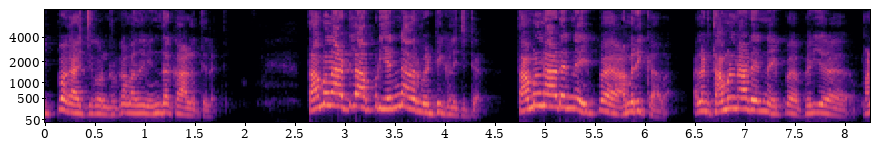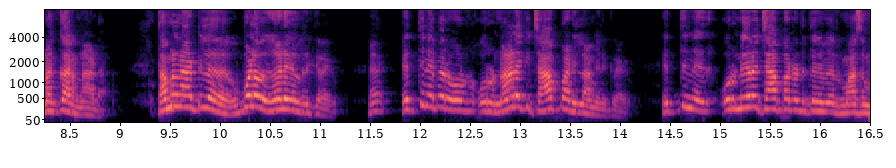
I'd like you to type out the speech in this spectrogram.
இப்போ காய்ச்சி கொண்டிருக்கோம். அது இந்த காலத்தில். தமிழ்நாட்டில் அப்படி என்ன அவர் வெட்டி கழிச்சிட்டார்? தமிழ்நாடு என்ன இப்போ அமெரிக்காவா? அல்லது தமிழ்நாடு என்ன இப்போ பெரிய பணக்கார நாடா? தமிழ்நாட்டில் இவ்வளவு ஏழைகள் இருக்கிறார்கள். எத்தனை பேர் ஒரு ஒரு நாளைக்கு சாப்பாடு இல்லாமல் இருக்கிறார்கள்? எத்தனை ஒரு நேரம் சாப்பாட்டோட எத்தனை பேர் மாதம்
